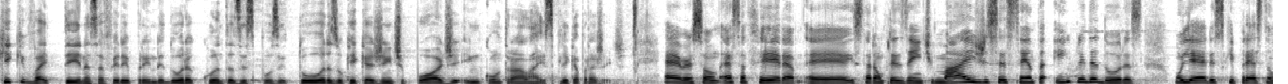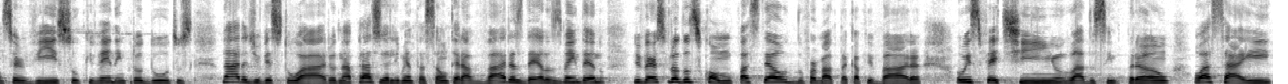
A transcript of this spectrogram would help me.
que, que vai ter nessa feira empreendedora? Quantas expositoras? O que, que a gente pode encontrar lá? Explica para a gente. Emerson, essa feira é, estarão presentes mais de 60 empreendedoras, mulheres que prestam serviço, que vendem produtos na área de vestuário, na praça de alimentação, terá várias delas vendendo diversos produtos como pastel do formato da capivara, o espetinho lá do Simprão, o açaí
